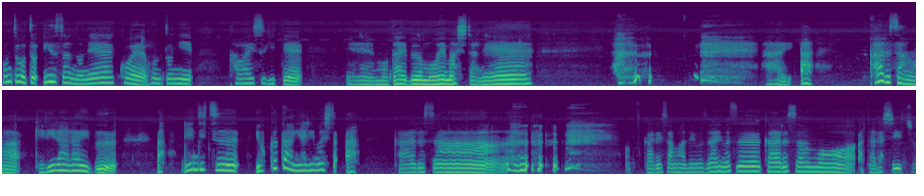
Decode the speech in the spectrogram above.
本当、本当、ゆうさんのね、声、本当に可愛すぎて、えー、もうだいぶ燃えましたね。はい。あ、カールさんはゲリラライブ、あ、連日4日間やりました。あ、カールさん。お疲れ様でございます。カールさんも新しい挑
